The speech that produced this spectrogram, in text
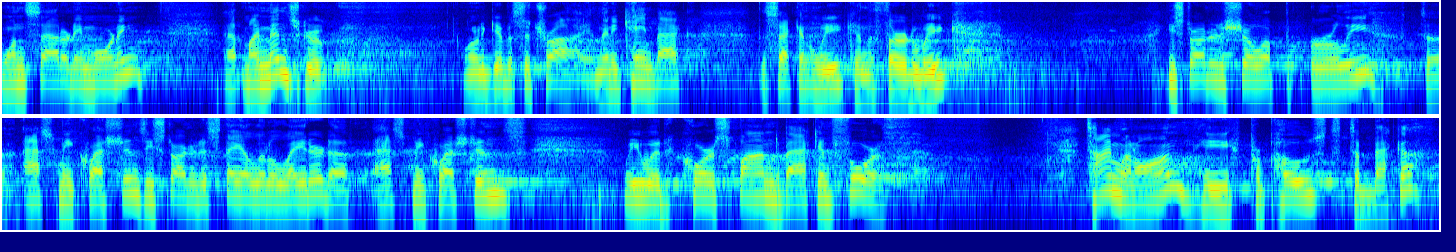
one Saturday morning at my men's group. Wanted to give us a try. And then he came back the second week and the third week. He started to show up early to ask me questions. He started to stay a little later to ask me questions. We would correspond back and forth. Time went on. He proposed to Becca.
